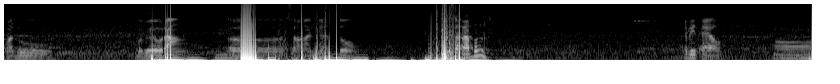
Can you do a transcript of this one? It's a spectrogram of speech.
Waduh babe orang eh, serangan jantung. Pesan apa terus? retail. Oh.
